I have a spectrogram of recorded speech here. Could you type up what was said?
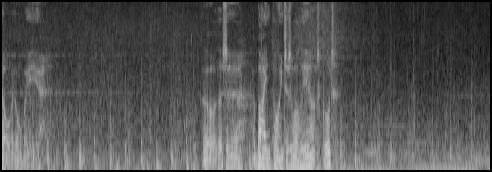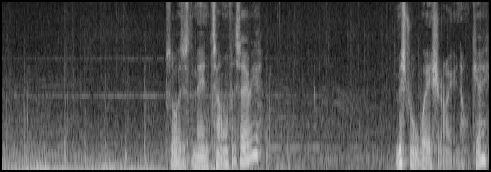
our way over here. Oh, there's a, a buying point as well here, that's good. So is this the main town for this area? Mistral Way Shrine, okay.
